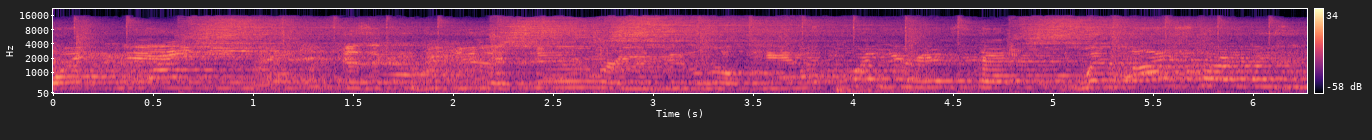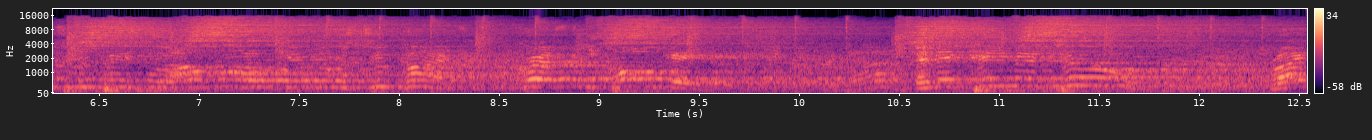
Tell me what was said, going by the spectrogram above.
whitening. Does it, you do the tube or you do the little can? My point here is that when I started using toothpaste when I was a little kid, there was two kinds, Crest and Colgate. And they came in tubes, right?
